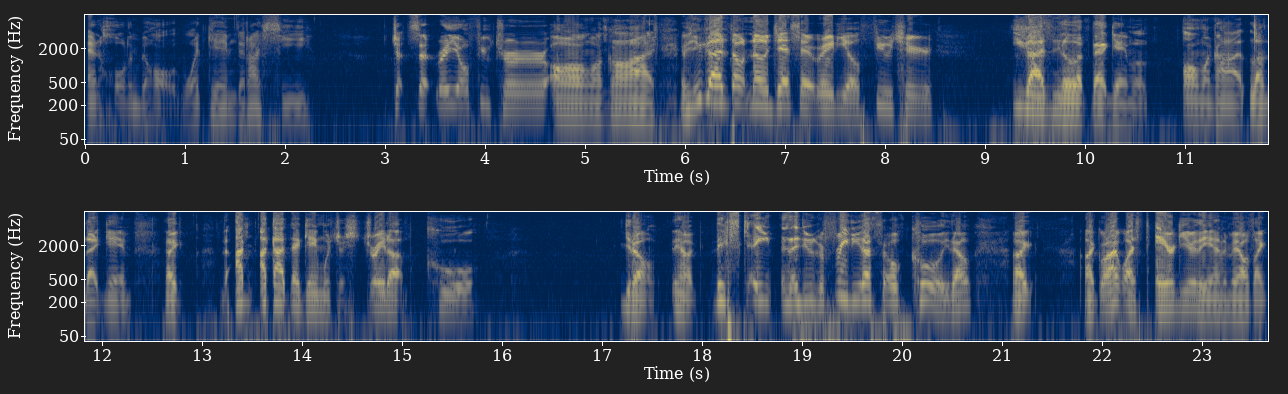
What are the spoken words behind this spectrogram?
and hold and behold, what game did I see? Jet Set Radio Future. Oh my gosh! If you guys don't know Jet Set Radio Future, you guys need to look that game up. Oh my god, love that game. Like, I I thought that game was just straight up cool you know, you know, they skate and they do graffiti. That's so cool, you know. Like, like when I watched Air Gear, the anime, I was like,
